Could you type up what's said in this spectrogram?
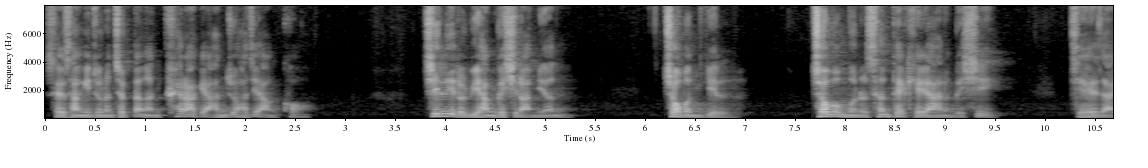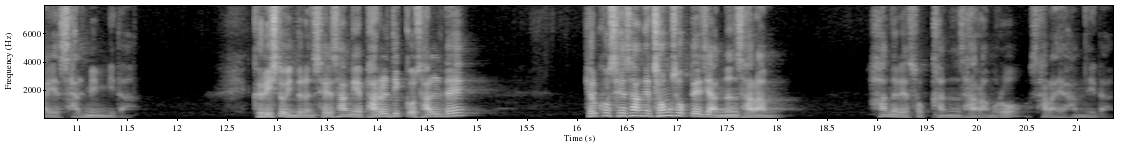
세상이 주는 적당한 쾌락에 안주하지 않고 진리를 위한 것이라면 좁은 길, 좁은 문을 선택해야 하는 것이 제자의 삶입니다. 그리스도인들은 세상에 발을 딛고 살되 결코 세상에 정속되지 않는 사람, 하늘에 속한 사람으로 살아야 합니다.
